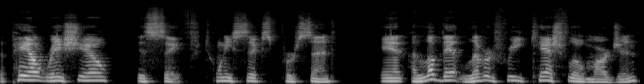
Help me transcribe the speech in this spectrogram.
The payout ratio is safe, 26%. And I love that levered free cash flow margin,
